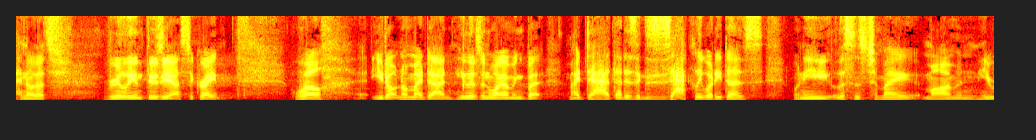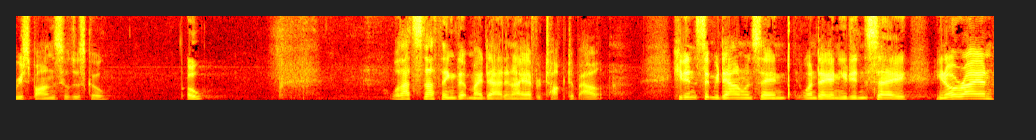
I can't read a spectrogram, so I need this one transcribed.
I know that's really enthusiastic, right? Well, you don't know my dad. He lives in Wyoming, but my dad, that is exactly what he does. When he listens to my mom and he responds, he'll just go, Oh? Well, that's nothing that my dad and I ever talked about. He didn't sit me down one, one day and he didn't say, You know, Ryan,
